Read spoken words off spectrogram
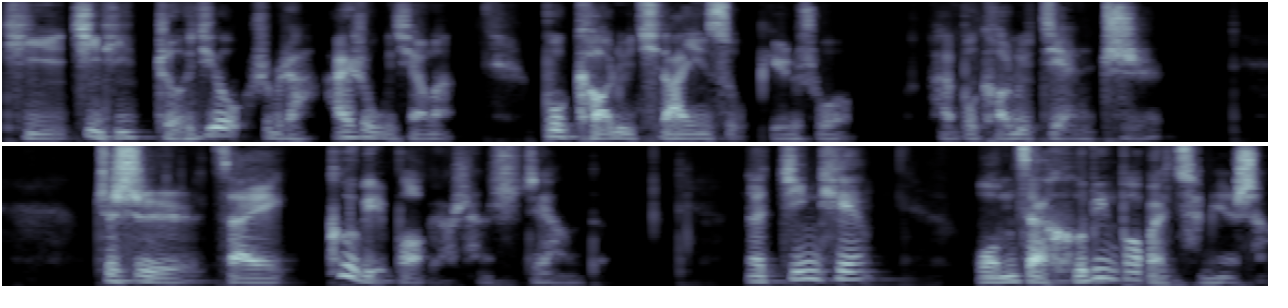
提计提折旧，是不是还是五千万？不考虑其他因素，比如说还不考虑减值。这是在个别报表上是这样的。那今天我们在合并报表层面上，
